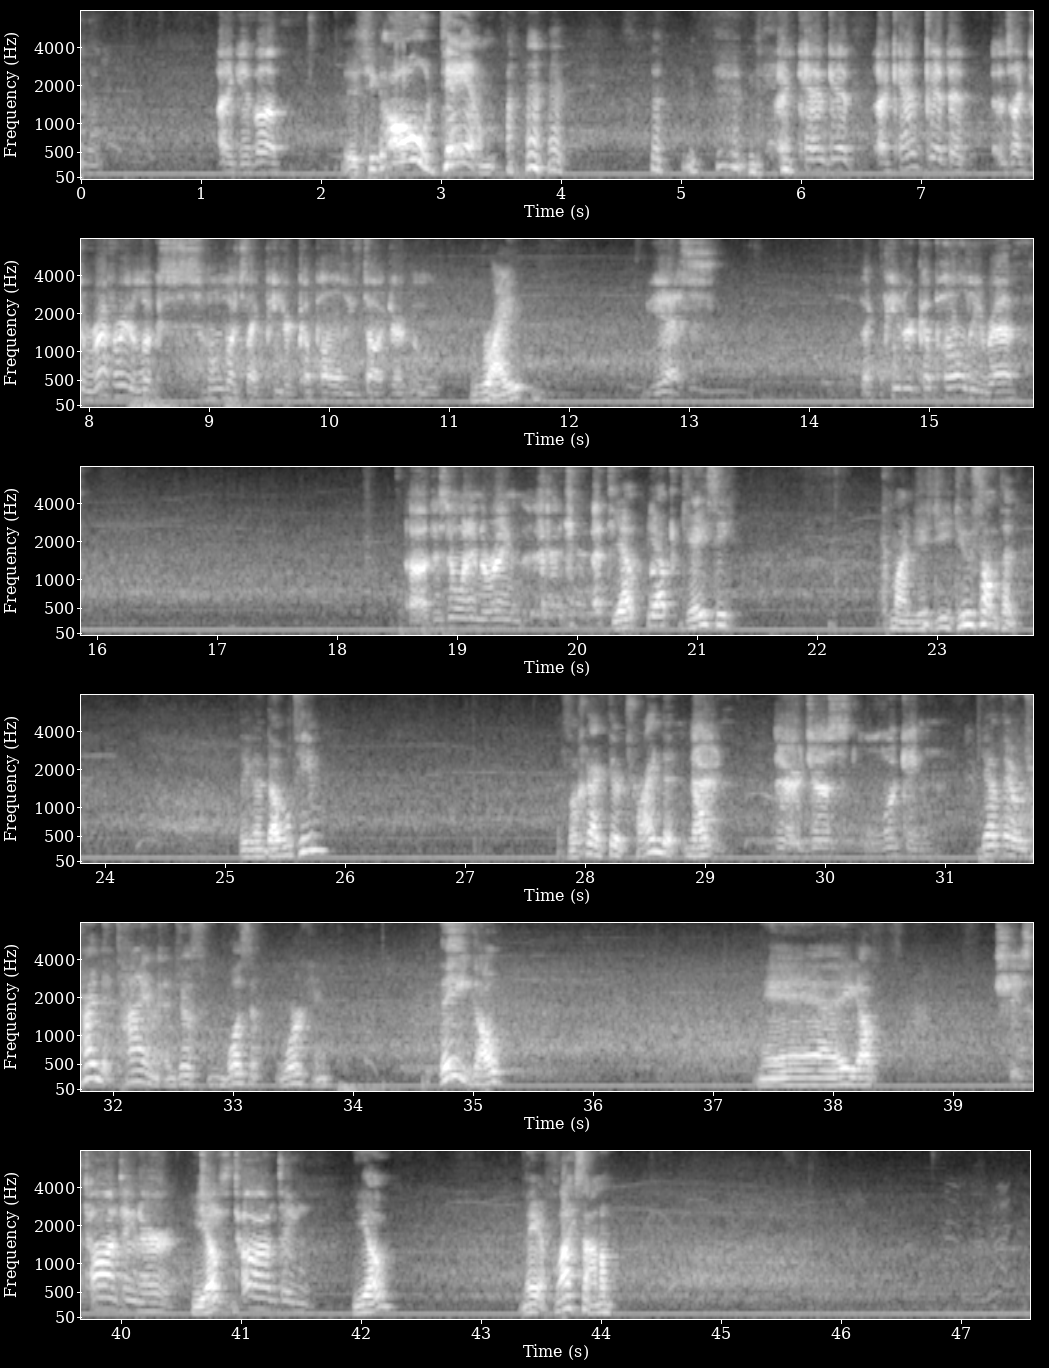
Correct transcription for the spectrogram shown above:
"I give up." There she go. Oh, damn. I can't get. I can't get that. It's like the referee looks so much like Peter Capaldi's Doctor Who. right. Yes. Like Peter Capaldi ref. Uh, there's no one in the ring. Yep, yep. Jacy. Come on, GG, do something. They gonna double team? It looks like they're trying to. No. They're, they're just looking. Yep, they were trying to time it. It just wasn't working. There you go. Yeah, there you go. She's taunting her. Yep. She's taunting. Yep. There, flex on him.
